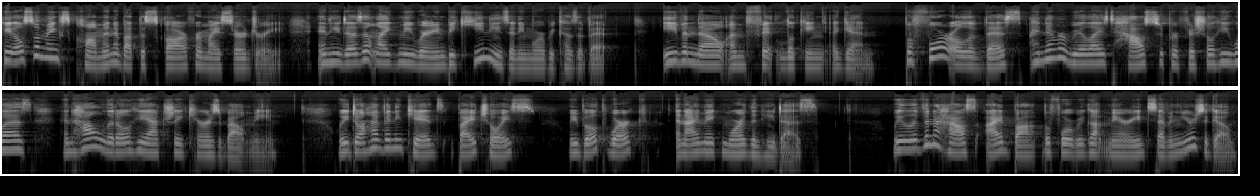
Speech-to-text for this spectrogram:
He also makes comment about the scar from my surgery, and he doesn't like me wearing bikinis anymore because of it, even though I'm fit looking again. Before all of this, I never realized how superficial he was and how little he actually cares about me. We don't have any kids by choice. We both work, and I make more than he does. We live in a house I'd bought before we got married seven years ago.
